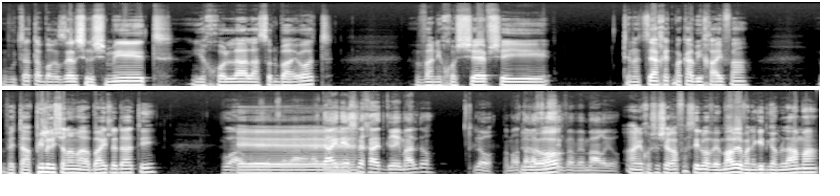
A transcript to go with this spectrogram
קבוצת הברזל של שמיט יכולה לעשות בעיות, ואני חושב שהיא תנצח את מכבי חיפה ותעפיל ראשונה מהבית לדעתי. וואו, אה. עדיין יש לך את גרימלדו? לא, אמרת לא. רפה סילבה ומריו. אני חושב שרפה סילבה ומריו, ואני אגיד גם למה,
